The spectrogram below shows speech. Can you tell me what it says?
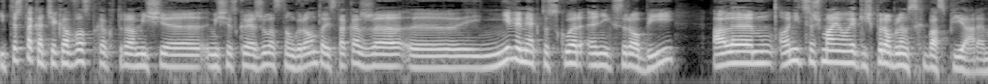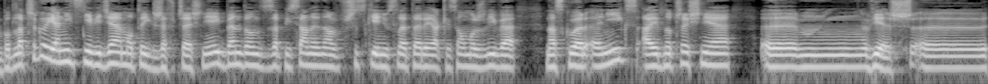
I też taka ciekawostka, która mi się, mi się skojarzyła z tą grą, to jest taka, że yy, nie wiem jak to Square Enix robi, ale mm, oni coś mają jakiś problem z, chyba z PR-em, bo dlaczego ja nic nie wiedziałem o tej grze wcześniej, będąc zapisany na wszystkie newslettery, jakie są możliwe na Square Enix, a jednocześnie wiesz, yy,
